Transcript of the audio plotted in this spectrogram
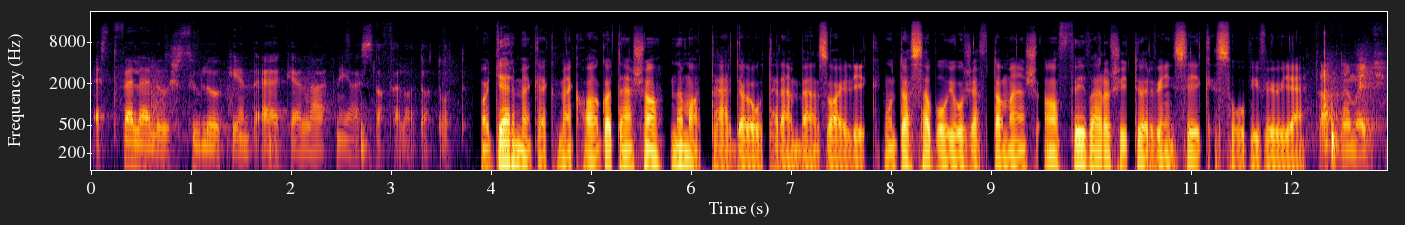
ezt felelős szülőként el kell látnia ezt a feladatot. A gyermekek meghallgatása nem a tárgyalóteremben zajlik, mondta Szabó József Tamás, a fővárosi törvényszék szóvivője. Tehát nem egy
